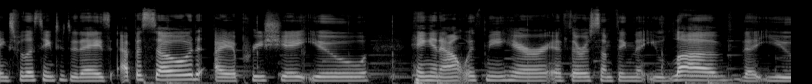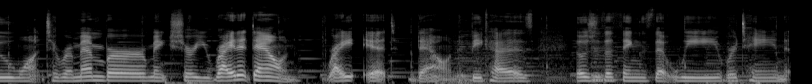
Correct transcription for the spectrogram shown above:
Thanks for listening to today's episode. I appreciate you hanging out with me here. If there is something that you loved, that you want to remember, make sure you write it down. Write it down because those are the things that we retain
